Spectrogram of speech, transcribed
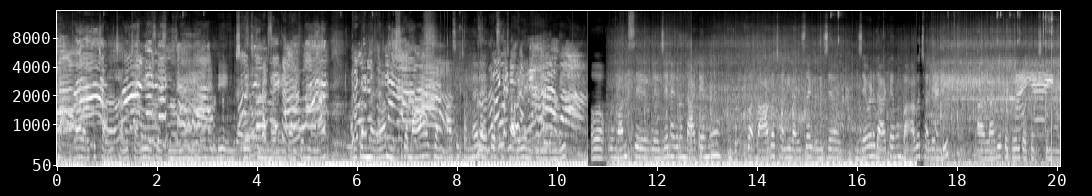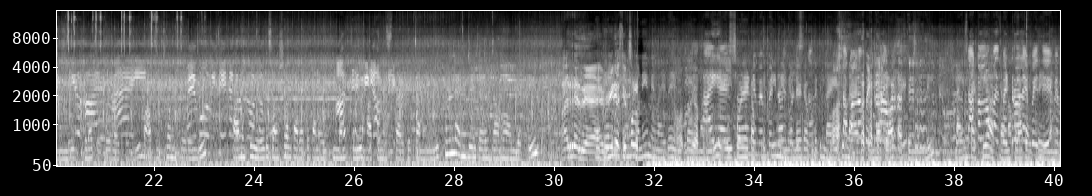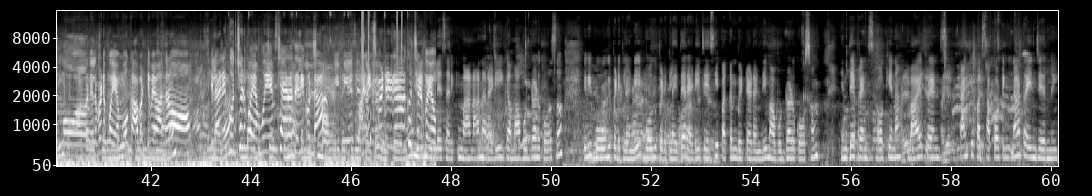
చాలా వరకు చాలా చాలా ముసుగు మా చెన్- అసలు చెన్నైలో అయితే అసలు చలి అనిపించలేదండి వన్స్ విజయనగరం దాటాము గొప్ప బాగా చలి వైజాగ్ విజయ విజయవాడ దాటాము బాగా చలి అండి అలాగే పెట్రోల్ కొట్టించుకున్నామండి ఇక్కడ పెట్రోల్ అవుతుంది మా భుజం చూడండి. తనకి ఏడు సంవత్సరాల తర్వాత తను ఫుల్ హ్యాపీనెస్తో అయితే తనండి ఫుల్ ఎంజాయ్ చేద్దాము అని చెప్పి పెట్రోల్ వీడియో వెళ్ళిపోయామండి వెళ్ళిపోయేటప్పటికి మేము వెళ్ళేటప్పటికి night nine ten o'clock అవుతుందండి నైన్ థర్టీ ఆ టెన్ ఓ క్లాక్ అయిపోయింది మేము నిలబడిపోయాము. కాబట్టి మేమందరం ఇలానే కూర్చుండిపోయాము. ఏం చేయాలో తెలియకుండా కూర్చుండిపోయాము. వెళ్ళేసరికి మా నాన్న రెడీగా మా బుడ్డాడు కోసం ఇవి భోగి పిడకలండి. భోగి పిడకలు అయితే రెడీ చేసి పక్కన పెట్టాడండి మా బుడ్డాడు కోసం. ఇంతే ఫ్రెండ్స్. ఓకేనా? Bye friends thank you for supporting నా ట్రైన్ జర్నీ.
